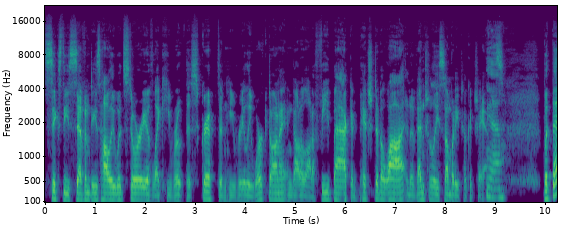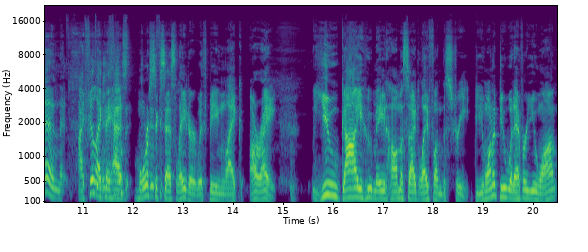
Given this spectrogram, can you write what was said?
60s 70s Hollywood story of like he wrote this script and he really worked on it and got a lot of feedback and pitched it a lot and eventually somebody took a chance. Yeah. But then I feel like It they had more success later with being like, all right, you guy who made Homicide Life on the Street, do you want to do whatever you want?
